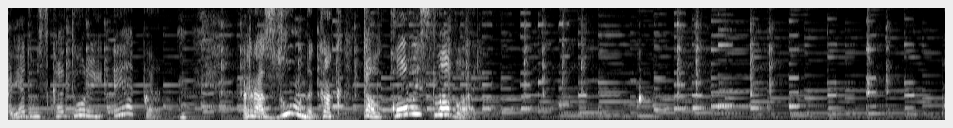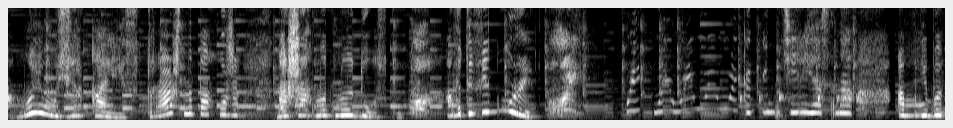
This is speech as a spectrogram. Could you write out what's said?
рядом с которой это разумно, как толковый словарь. По-моему, зеркалье страшно похоже на шахматную доску. А вот и фигуры. Ой, ой, ой, ой, ой, ой, как интересно. А мне бы,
